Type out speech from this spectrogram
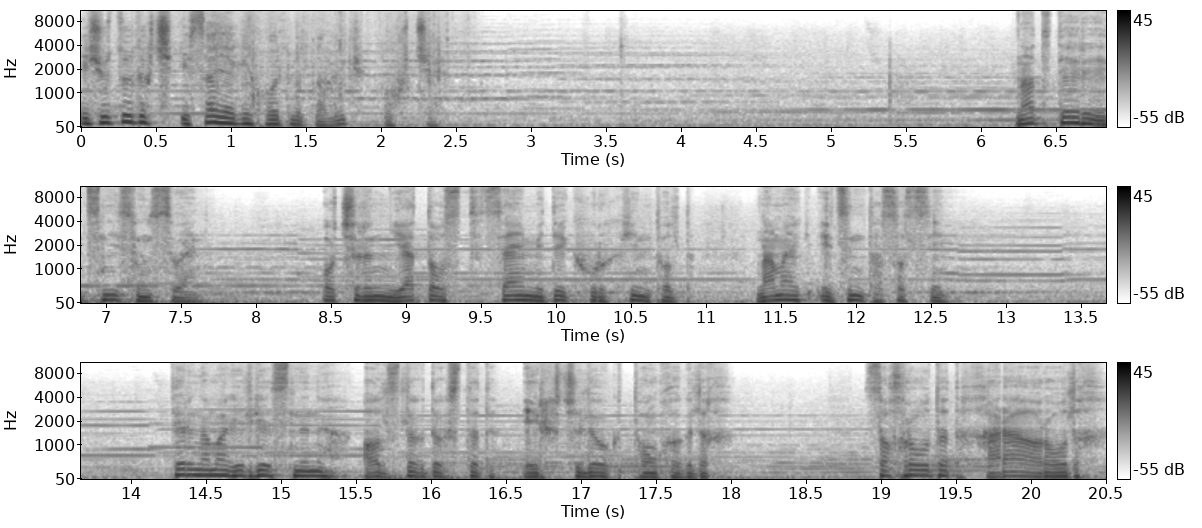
иш үзүүлэгч Исаягийн хуйлмал номыг өгчээ. Над дээр эзний сүнс байна. Учир нь ядууст сайн мэдээг хүргэхийн тулд намайг эзэн тосолсон юм. Тэр намайг илгээсэн нь олзлогдогсдод эрх чөлөөг тунхаглах сохруудад хараа оруулах,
